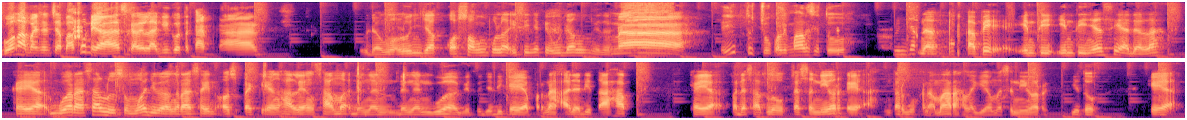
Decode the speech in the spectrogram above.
gue nggak mention siapa pun ya sekali lagi gue tekankan udah ngelunjak kosong pula isinya kayak udang gitu nah itu cu paling males itu Lunjak. Nah, tapi inti intinya sih adalah kayak gua rasa lu semua juga ngerasain ospek yang hal yang sama dengan dengan gua gitu. Jadi kayak pernah ada di tahap kayak pada saat lu ke senior kayak ah, ntar gua kena marah lagi sama senior gitu. Kayak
